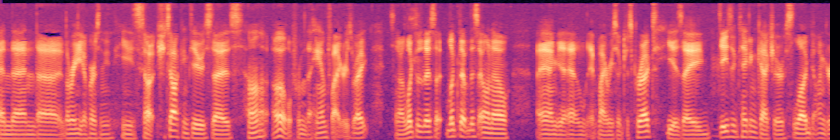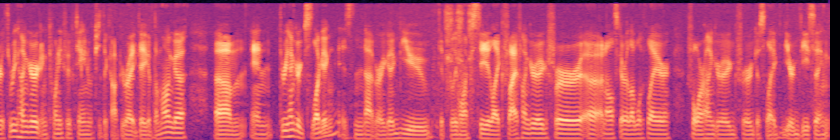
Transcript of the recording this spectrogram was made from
And then uh, the radio person he's ta- she's talking to says, "Huh? Oh, from the Ham Fighters, right?" So I looked at this, looked up this Ono, and if my research is correct, he is a decent taking catcher, slugged under 300 in 2015, which is the copyright date of the manga. Um, and 300 slugging is not very good. You typically want to see like 500 for uh, an all-star level player, 400 for just like your decent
